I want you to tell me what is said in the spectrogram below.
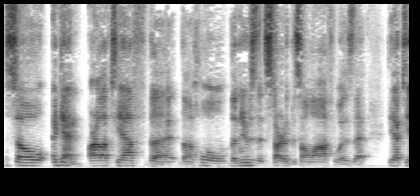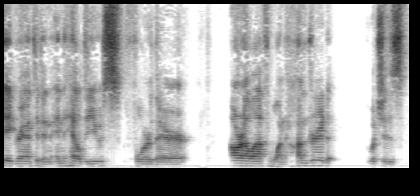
So again, RLFTF, the the whole the news that started this all off was that the FDA granted an inhaled use for their RLF 100, which is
